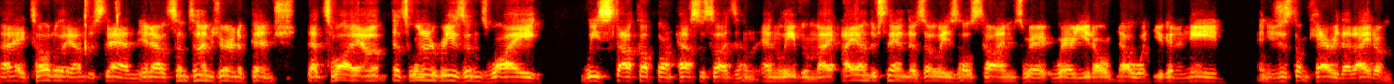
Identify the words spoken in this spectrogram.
I totally understand. You know, sometimes you're in a pinch. That's why. Uh, that's one of the reasons why we stock up on pesticides and, and leave them. I, I understand there's always those times where, where you don't know what you're going to need and you just don't carry that item.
